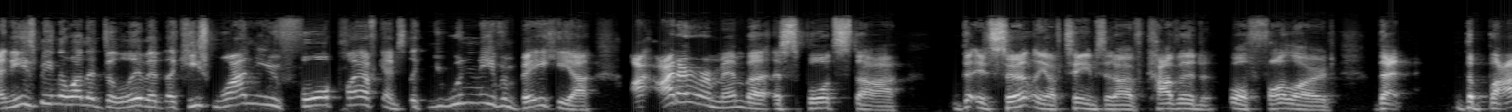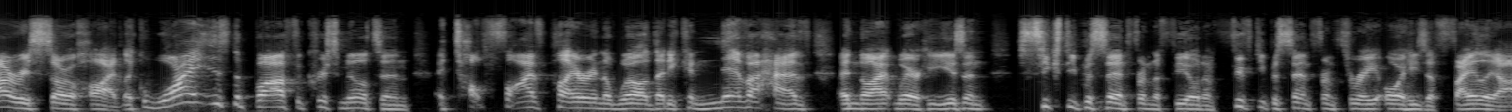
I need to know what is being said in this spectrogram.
and he's been the one that delivered, like he's won you four playoff games. Like you wouldn't even be here. I, I don't remember a sports star. It's certainly of teams that I've covered or followed that the bar is so high. Like, why is the bar for Khris Middleton a top five player in the world that he can never have a night where he isn't 60% from the field and 50% from three or he's a failure?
